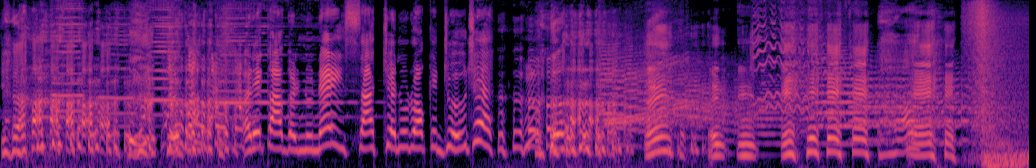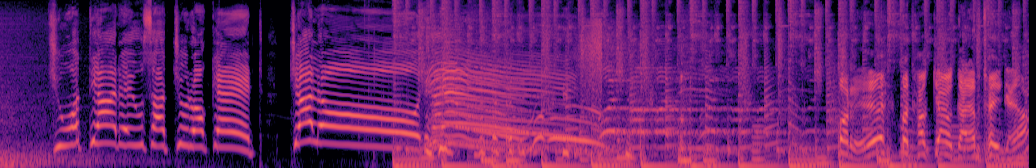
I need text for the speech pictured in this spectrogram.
અરે કાગળનું નહીં સાચેનું રોકેટ જોયું છે. જુઓ ત્યાં રહ્યું સાચું રોકેટ. ચાલો! અરે બધા ક્યાં ગાયબ થઈ ગયા?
